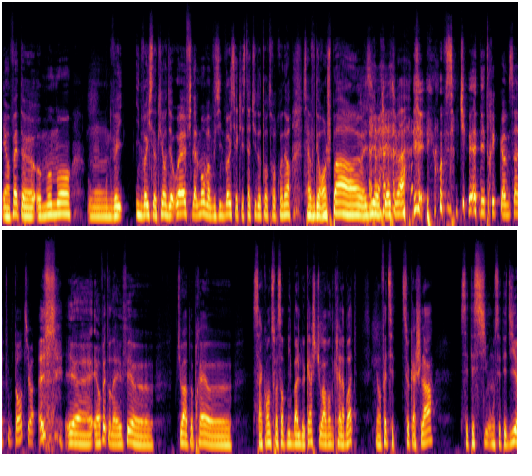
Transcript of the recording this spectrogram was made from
Et en fait, euh, au moment où on devait invoice nos clients, on disait ouais finalement on va vous invoice avec les statuts d'auto-entrepreneur, ça vous dérange pas, hein, vas-y ok tu vois. Et on faisait que des trucs comme ça tout le temps, tu vois. Et, euh, et en fait on avait fait, euh, tu vois à peu près euh, 50, 60 000 balles de cash, tu vois, avant de créer la boîte. Et en fait c'est ce cash là, c'était si, on s'était dit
